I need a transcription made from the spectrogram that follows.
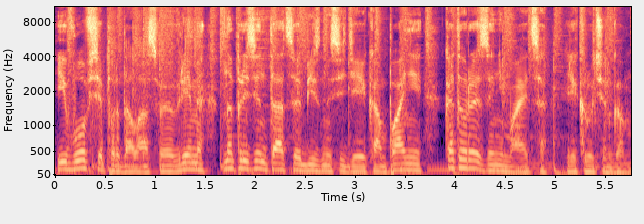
и вовсе продала свое время на презентацию бизнес-идеи компании, которая занимается рекрутингом.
